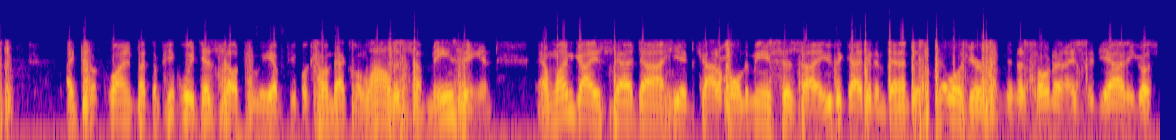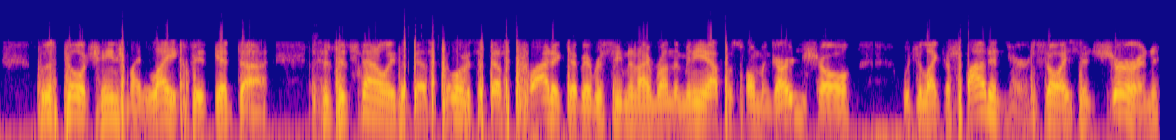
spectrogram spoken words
I took one, but the people we did sell to, we have people coming back going, "Wow, this is amazing!" And and one guy said uh, he had got a hold of me. He says, uh, "You're the guy that invented this pillow here from Minnesota." And I said, "Yeah." And he goes, well, "This pillow changed my life. It it uh, it's not only the best pillow, it's the best product I've ever seen. And I run the Minneapolis Home and Garden Show. Would you like a spot in there?" So I said, "Sure." And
